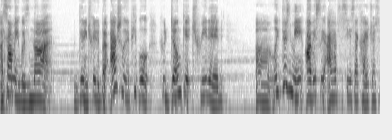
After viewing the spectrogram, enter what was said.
Asami was not getting treated, but actually the people who don't get treated um, like there's me. Obviously, I have to see a psychiatrist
